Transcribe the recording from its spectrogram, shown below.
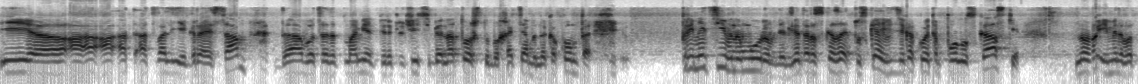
и э, а, а, а от, отвали, играй сам, да, вот этот момент переключить себя на то, чтобы хотя бы на каком-то примитивном уровне где-то рассказать, пускай в виде какой-то полусказки, но именно вот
